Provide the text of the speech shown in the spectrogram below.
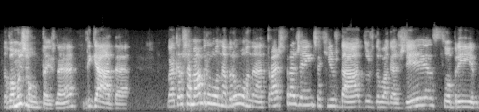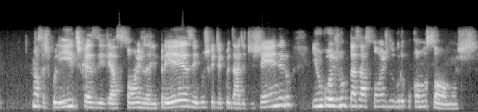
Então vamos juntas, né? Obrigada. Agora quero chamar a Bruna. Bruna, traz para gente aqui os dados do HG sobre nossas políticas e ações da empresa em busca de equidade de gênero e um conjunto das ações do grupo Como Somos.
